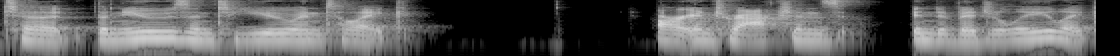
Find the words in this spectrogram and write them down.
to the news and to you and to like our interactions individually like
